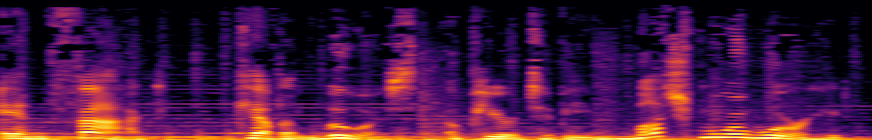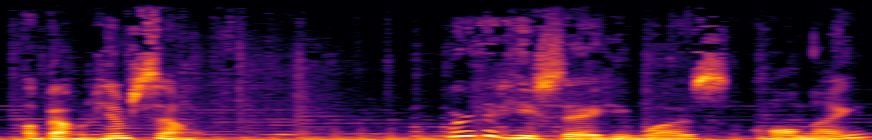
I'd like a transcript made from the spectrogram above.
In fact, Kevin Lewis appeared to be much more worried about himself. Where did he say he was all night?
